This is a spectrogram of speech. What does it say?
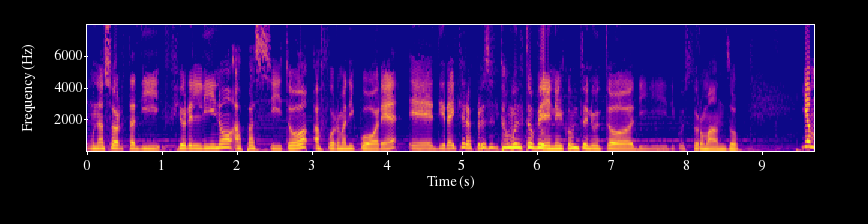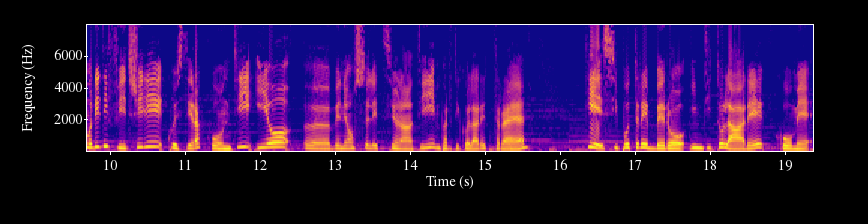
una sorta di fiorellino appassito a forma di cuore e direi che rappresenta molto bene il contenuto di, di questo romanzo. Gli amori difficili, questi racconti, io eh, ve ne ho selezionati in particolare tre che si potrebbero intitolare come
